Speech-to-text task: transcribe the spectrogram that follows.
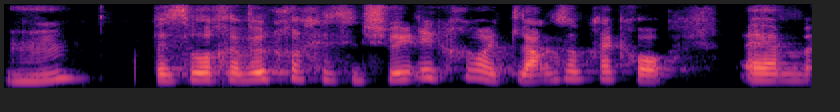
mhm. Versuchen wirklich in Geschwindigkeit, Langsamkeit zu kommen. Ähm,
